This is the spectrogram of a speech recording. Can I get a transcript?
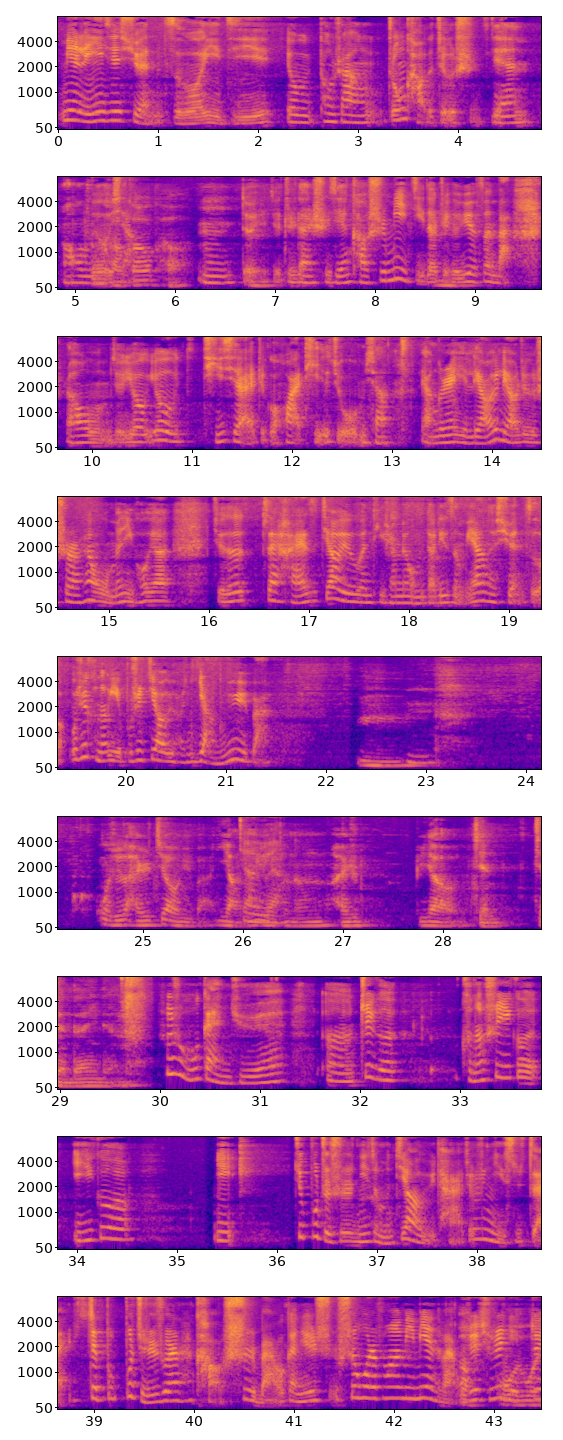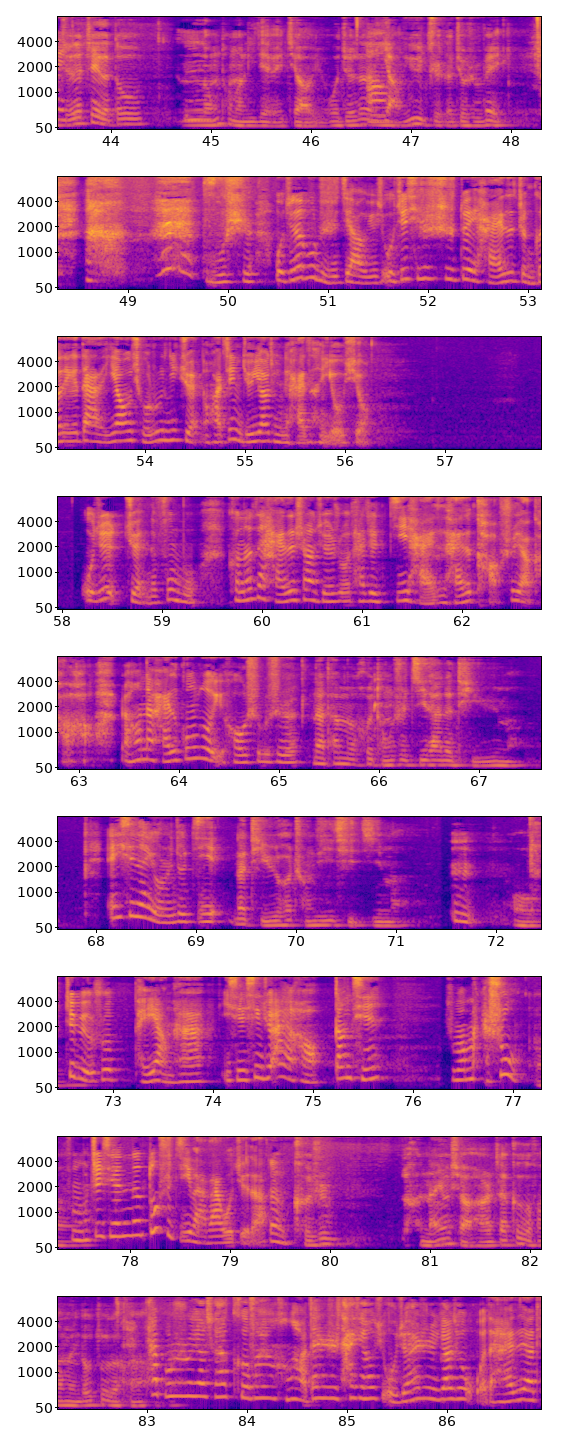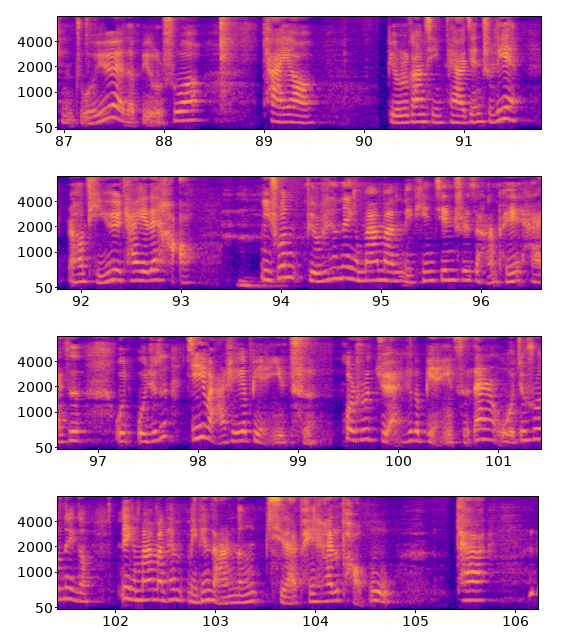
面临一些选择，以及又碰上中考的这个时间，然后我们又中考想，高考，嗯，对，就这段时间考试密集的这个月份吧，然后我们就又又提起来这个话题，就我们想两个人也聊一聊这个事儿，看我们以后要觉得在孩子教育问题上面，我们到底怎么样的选择？我觉得可能也不是教育，好像养育吧。嗯，嗯，我觉得还是教育吧，养育可能还是比较简简单一点的。就是我感觉，嗯、这个可能是一个一个你。就不只是你怎么教育他，就是你是在这不不只是说让他考试吧，我感觉是生活是方方面面的吧。我觉得其实你哦我我觉得这个都笼统的理解为教育。我觉得哦养育指的就是喂。不是，我觉得不只是教育，我觉得其实是对孩子整个的一个大的要求。如果你卷的话，其实你就要求你的孩子很优秀。我觉得卷的父母可能在孩子上学的时候，他就激孩子，孩子考试要考好，然后呢，孩子工作以后是不是？那他们会同时激他的体育吗？哎，现在有人就激，那体育和成绩一起激吗？嗯，哦，就比如说培养他一些兴趣爱好，钢琴，什么马术，什么这些，那都是激娃娃。我觉得但可是很难有小孩在各个方面都做得很好。他不是说要求他各个方面很好，但是他要求，我觉得他是要求我的孩子要挺卓越的。比如说，他要，比如钢琴，他要坚持练，然后体育他也得好。你说，比如说像那个妈妈每天坚持早上陪孩子，我我觉得“鸡娃”是一个贬义词，或者说“卷”是个贬义词。但是我就说那个那个妈妈，她每天早上能起来陪孩子跑步，她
